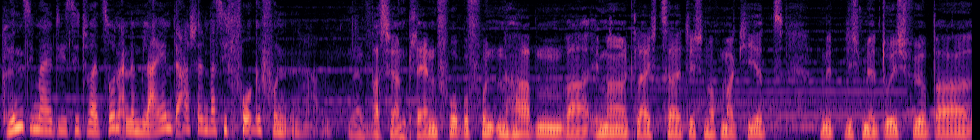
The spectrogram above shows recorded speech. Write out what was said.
können Sie mal die Situation einem Laien darstellen, was Sie vorgefunden haben? Was wir an Plänen vorgefunden haben, war immer gleichzeitig noch markiert mit nicht mehr durchführbar.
